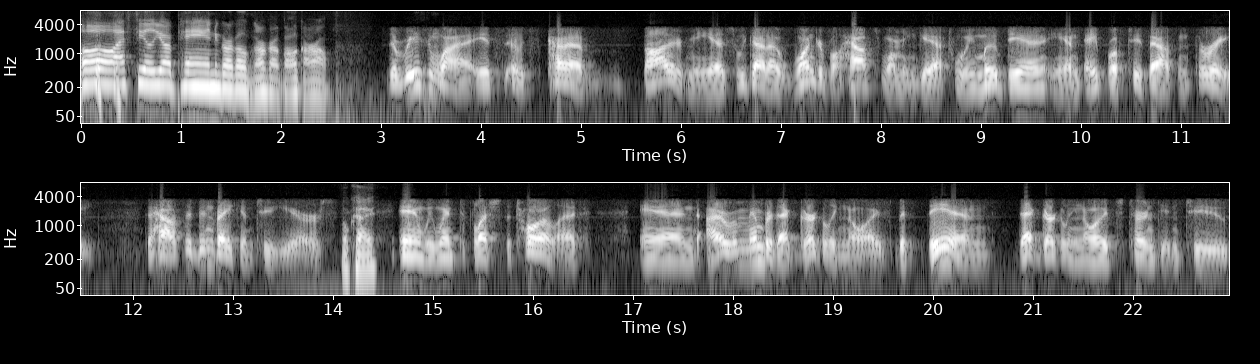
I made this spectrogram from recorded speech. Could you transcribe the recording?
oh, I feel your pain. Gurgle, gurgle, gurgle, gurgle. the reason why it's it's kind of bothered me is we got a wonderful housewarming gift when we moved in in April of 2003. The house had been vacant two years, okay. and we went to flush the toilet, and I remember that gurgling noise. But then that gurgling noise turned into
